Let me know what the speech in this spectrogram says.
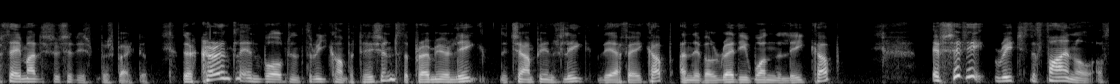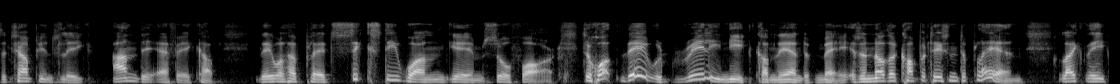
say, Manchester City's perspective. They're currently involved in three competitions the Premier League, the Champions League, the FA Cup, and they've already won the League Cup. If City reach the final of the Champions League and the FA Cup, they will have played 61 games so far. So, what they would really need come the end of May is another competition to play in, like the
